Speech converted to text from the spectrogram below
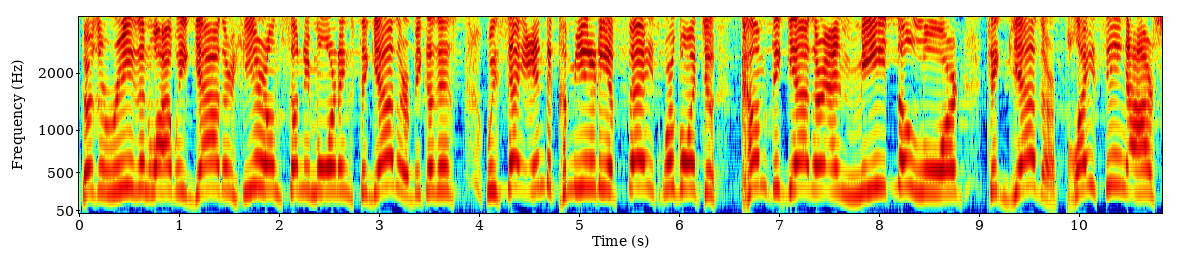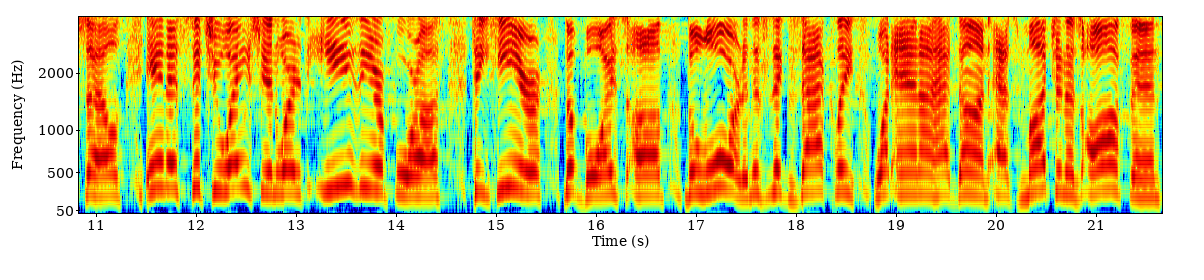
There's a reason why we gather here on Sunday mornings together because it's, we say in the community of faith, we're going to come together and meet the Lord together, placing ourselves in a situation where it's easier for us to hear the voice of the Lord. And this is exactly what Anna had done. As much and as often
